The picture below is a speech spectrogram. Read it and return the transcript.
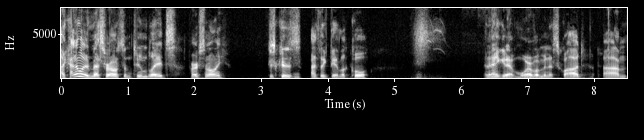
I kind of want to mess around with some Tomb Blades personally, just because I think they look cool, and I can have more of them in a squad. Um,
